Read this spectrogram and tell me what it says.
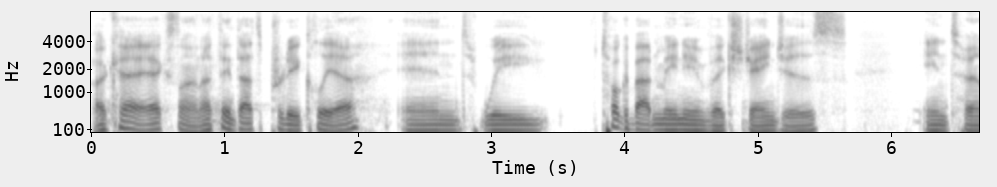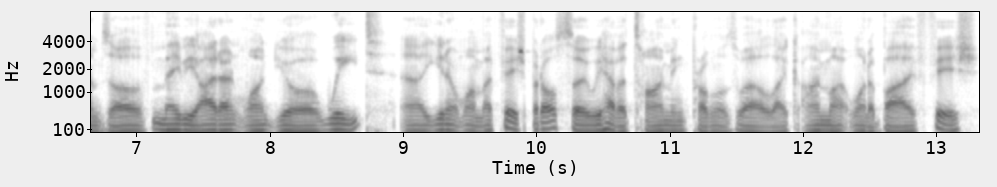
Okay, excellent. I think that's pretty clear. And we talk about medium of exchanges in terms of maybe I don't want your wheat, uh, you don't want my fish, but also we have a timing problem as well. Like I might want to buy fish.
